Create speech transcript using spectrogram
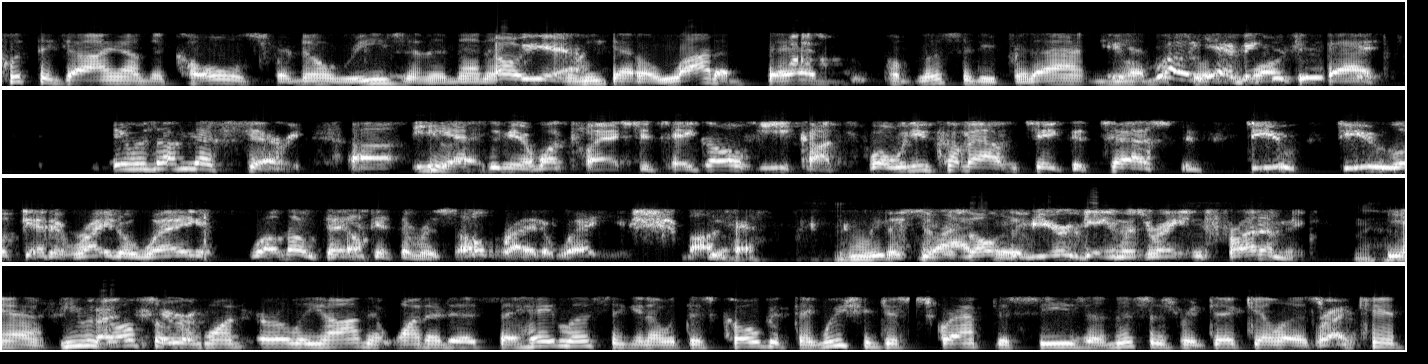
put the guy on the coals for no reason. And then, oh, yeah. and he got a lot of bad publicity for that. And he had well, to yeah, walk it back. It was unnecessary. Uh, he yeah. asked me, you know, what class you take. Oh, econ. Well, when you come out and take the test, do you do you look at it right away? Well, no, they don't get the result right away. You schmuck. Yeah. The, the result of your game was right in front of me. Yeah, he was but also the one early on that wanted to say, "Hey, listen, you know, with this COVID thing, we should just scrap the season. This is ridiculous. Right. We can't,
